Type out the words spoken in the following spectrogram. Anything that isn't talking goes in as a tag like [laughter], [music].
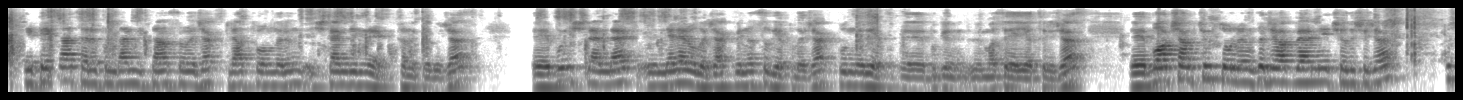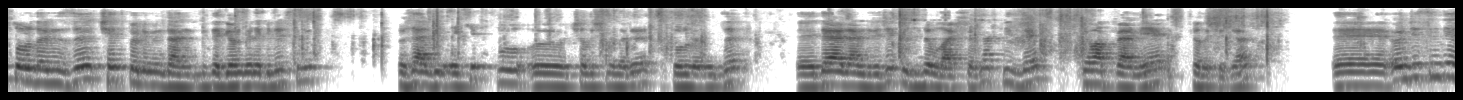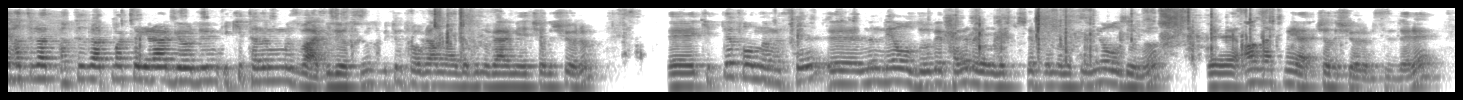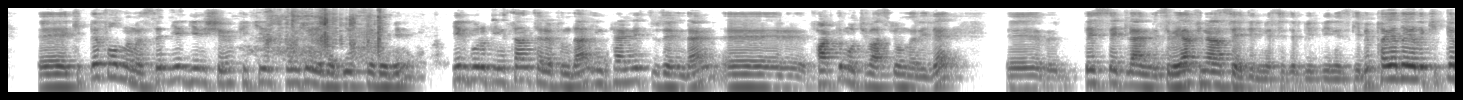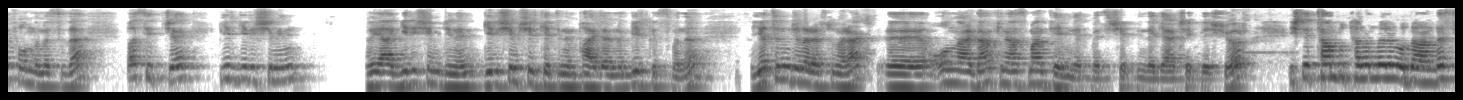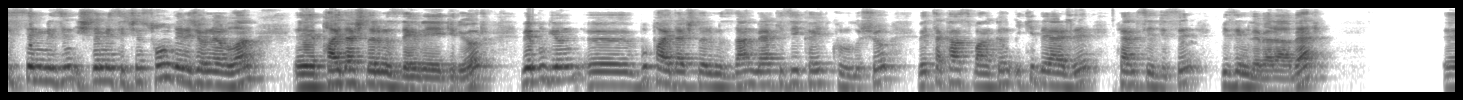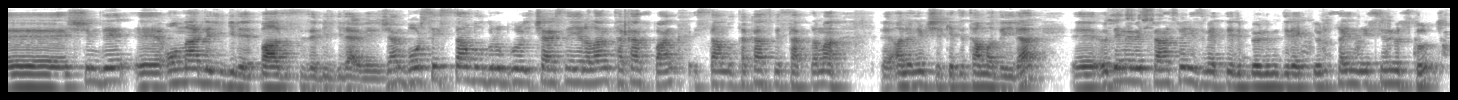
TPK tarafından lisanslanacak platformların işlemlerine tanık olacağız. E, bu işlemler e, neler olacak ve nasıl yapılacak bunları e, bugün masaya yatıracağız. E, bu akşam tüm sorularınıza cevap vermeye çalışacağız. Bu sorularınızı chat bölümünden bize gönderebilirsiniz. Özel bir ekip bu e, çalışmaları, sorularınızı e, değerlendirecek ve bize ulaştıracak. Biz de cevap vermeye çalışacağız. Ee, öncesinde hatırlat, hatırlatmakta yarar gördüğüm iki tanımımız var biliyorsunuz. Bütün programlarda bunu vermeye çalışıyorum. Ee, kitle fonlamasının ne olduğu ve para dayalı kitle fonlamasının ne olduğunu e, anlatmaya çalışıyorum sizlere. E, kitle fonlaması bir girişim, fikir, proje ya da bir sebebin bir grup insan tarafından internet üzerinden e, farklı motivasyonlar ile e, desteklenmesi veya finanse edilmesidir bildiğiniz gibi. Paya dayalı kitle fonlaması da basitçe bir girişimin veya girişimcinin, girişim şirketinin paylarının bir kısmını yatırımcılara sunarak e, onlardan finansman temin etmesi şeklinde gerçekleşiyor. İşte tam bu tanımların odağında sistemimizin işlemesi için son derece önemli olan e, paydaşlarımız devreye giriyor. Ve bugün e, bu paydaşlarımızdan Merkezi Kayıt Kuruluşu ve Takas Bank'ın iki değerli temsilcisi bizimle beraber. E, şimdi e, onlarla ilgili bazı size bilgiler vereceğim. Borsa İstanbul grubu içerisinde yer alan Takas Bank, İstanbul Takas ve Saklama e, Anonim Şirketi tam adıyla e, Ödeme ve Transfer Hizmetleri Bölümü Direktörü Sayın Nesrin Özkurt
